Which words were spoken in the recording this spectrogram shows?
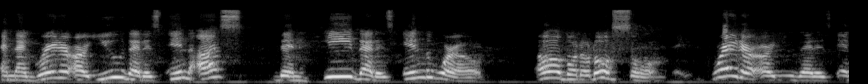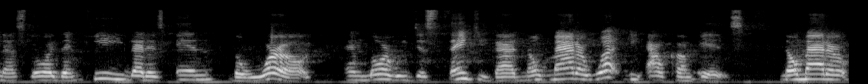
And that greater are you that is in us than he that is in the world. Oh, Bororoso, greater are you that is in us, Lord, than he that is in the world. And Lord, we just thank you, God, no matter what the outcome is no matter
